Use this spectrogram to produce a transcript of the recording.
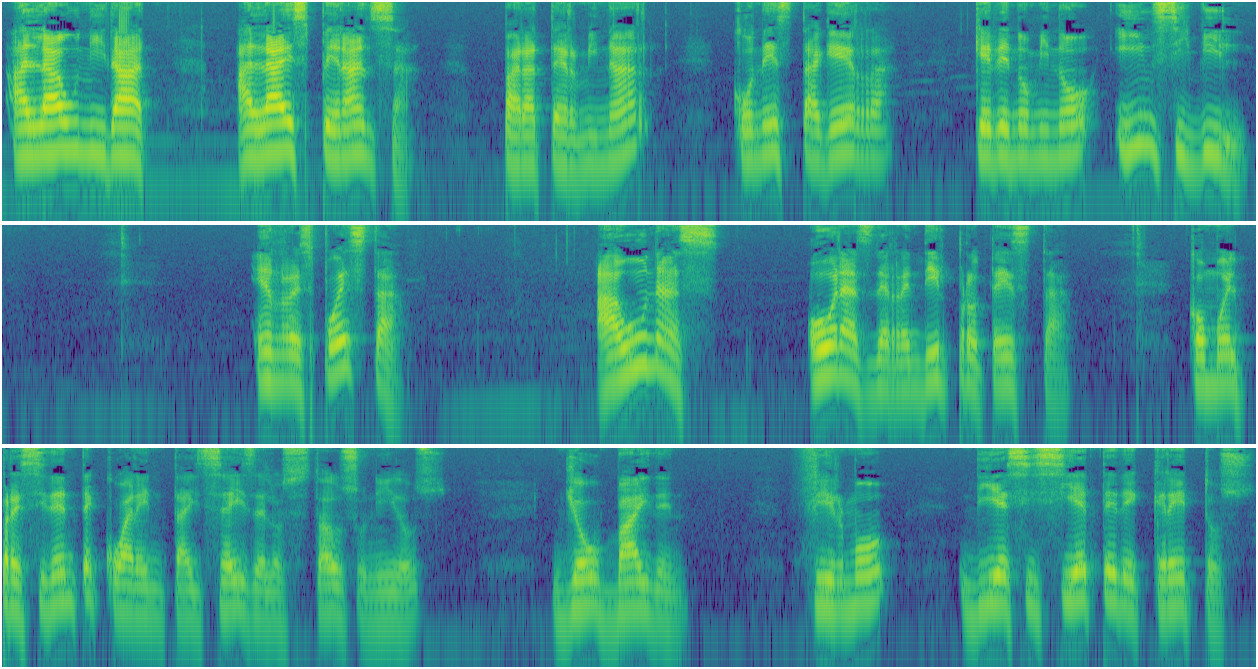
a la unidad, a la esperanza, para terminar con esta guerra que denominó incivil. En respuesta a unas horas de rendir protesta como el presidente 46 de los Estados Unidos, Joe Biden, firmó 17 decretos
